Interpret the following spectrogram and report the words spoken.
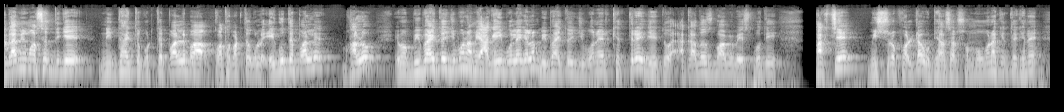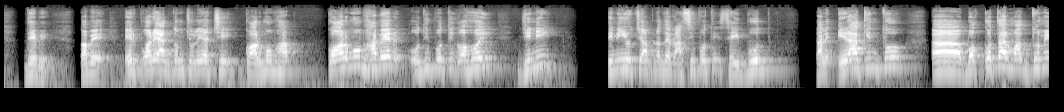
আগামী মাসের দিকে নির্ধারিত করতে পারলে বা কথাবার্তাগুলো এগুতে পারলে ভালো এবং বিবাহিত জীবন আমি আগেই বলে গেলাম, বিবাহিত জীবনের ক্ষেত্রে যেহেতু একাদশভাবে বৃহস্পতি থাকছে, মিশ্র ফলটা উঠে আসার সম্ভাবনা কিন্তু এখানে দেবে। তবে এরপরে একদম চলে যাচ্ছি কর্মভাব। কর্মভাবের অধিপতি গহই যিনি, তিনি হচ্ছে আপনাদের রাশিপতি, সেই বুধ। তাহলে এরা কিন্তু বক্রতার মাধ্যমে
